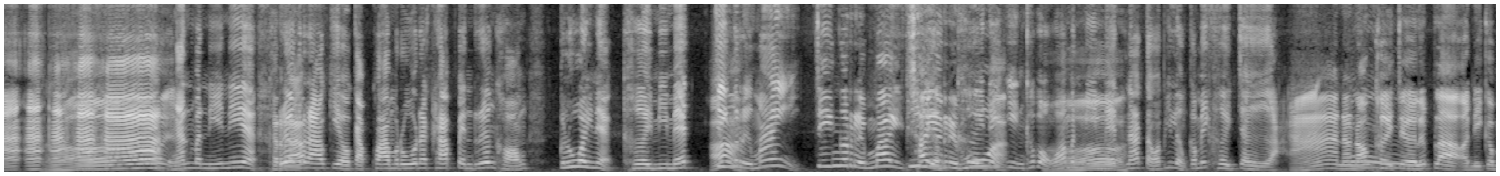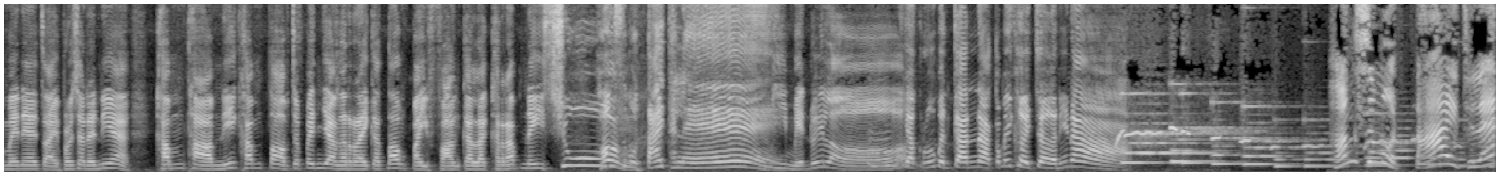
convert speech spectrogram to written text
อ่าอ่าอ่าอ่าอ่าอ๋องั้นวันนี้เนี่ยครับเรื่องราวเกี่ยวกับความรู้นะครับ เป็นเรื่องของ กล้วยเนี่ยเคยมีเม็ดอ่าจริงหรือไม่ จริงหรือไม่พี่ใช่เหลือมหรือเคมั่ยวได้ยินเขาบอกว่ามันมีเม็ดนะ แต่ว่าพี่เหลือมก็ไม่เคยเจออะอ่าน้องอืมๆเคยเจอหรือเปล่า อันนี้ก็ไม่แน่ใจ เพราะฉะนั้นเนี่ยคำถามนี้คำตอบจะเป็นอย่างไรก็ต้องไปฟังกันละครับ ในช่วงห้องสมุดใต้ทะเล มีเม็ดด้วยเหรอ อยากรู้เหมือนกันน่ะก็ไม่เคยเจอนี่นาห้องสมุดใต้ทะเล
